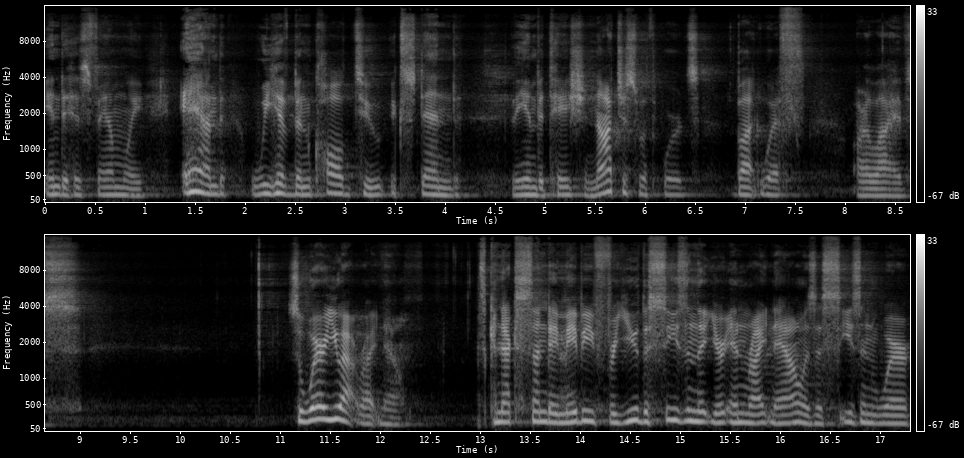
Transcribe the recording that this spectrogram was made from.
into His family, and we have been called to extend the invitation, not just with words, but with our lives. So, where are you at right now? It's Connect Sunday. Maybe for you, the season that you're in right now is a season where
